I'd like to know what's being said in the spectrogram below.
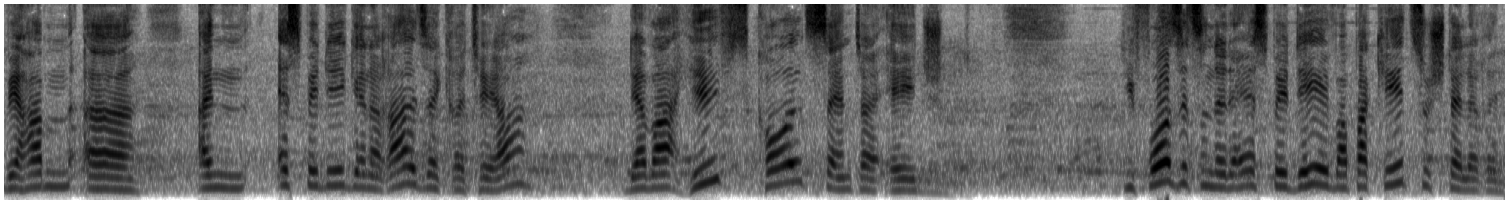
wir haben äh, einen SPD-Generalsekretär, der war Hilfs-Callcenter-Agent. Die Vorsitzende der SPD war Paketzustellerin.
